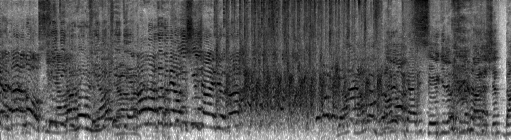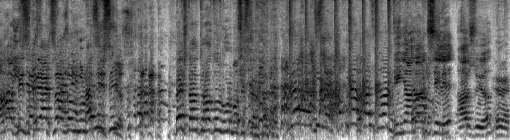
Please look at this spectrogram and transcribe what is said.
Yani daha ne olsun ya. Ya ne olun ya? Damada da bir alkış rica ediyorum. Ya, yalnız damat, sevgili Atilla kardeşim. damat biz de birer Trabzon Ben de istiyoruz. Beş tane Trabzon vurması istiyorum. Dünyalar güzeli Arzu'yu Evet.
